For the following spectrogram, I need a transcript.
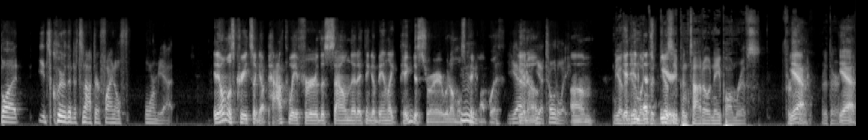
but it's clear that it's not their final form yet it almost creates like a pathway for the sound that I think a band like Pig Destroyer would almost Mm. pick up with. yeah you know, yeah totally um, Yeah, they're And- doing like the that's Jesse weird. Pintado napalm riffs. For Yeah. sure, right there. yeah.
